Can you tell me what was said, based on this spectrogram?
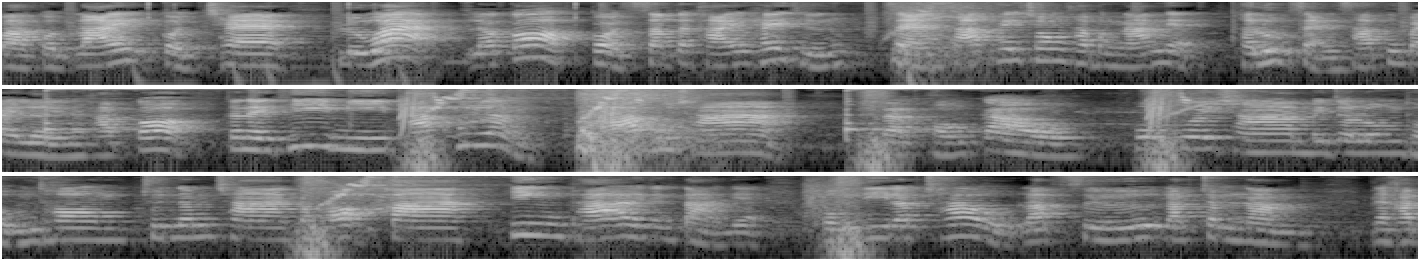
ฝากกดไลค์กดแชร์ หรือว่าแล้วก็กดซับสไครต์ให้ถึงแสนซับให้ช่องคำบางน้ำเนี่ยทะลุแสนซับขึ้นไปเลยนะครับ ก็จะในที่มีพระเครื่องพระบูชา แบบของเก่า พวกถ้วยชามเบญจรงถมทอง ชุดน้ำชากระเพาะปลาหิ้งพระอะไรต่างๆเนี่ยผมดีรับเช่า รับซื้อรับจำนำนะครับ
